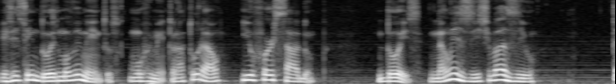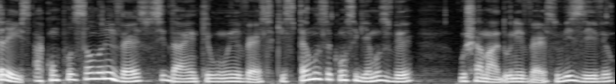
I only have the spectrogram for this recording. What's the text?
existem dois movimentos, o movimento natural e o forçado. 2. Não existe vazio. 3. A composição do universo se dá entre o universo que estamos e conseguimos ver, o chamado universo visível,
